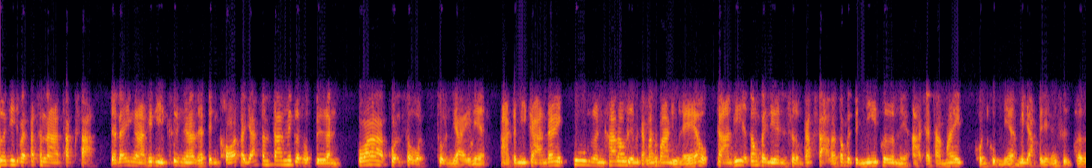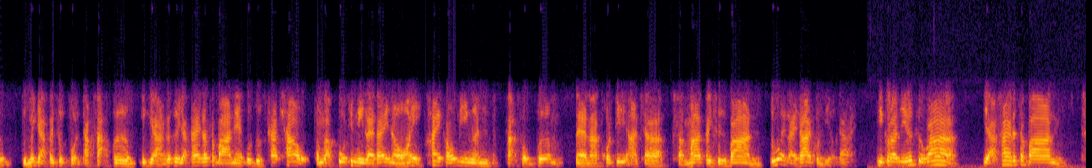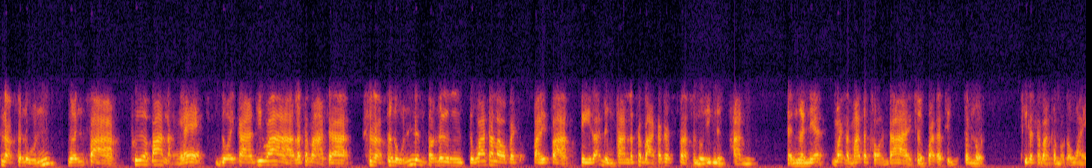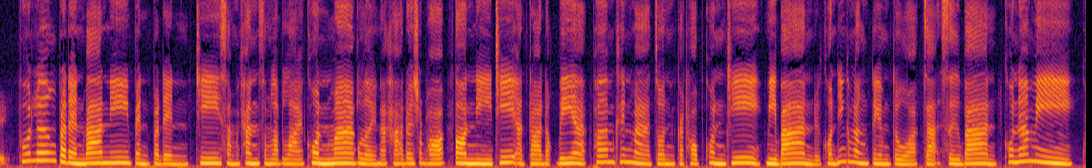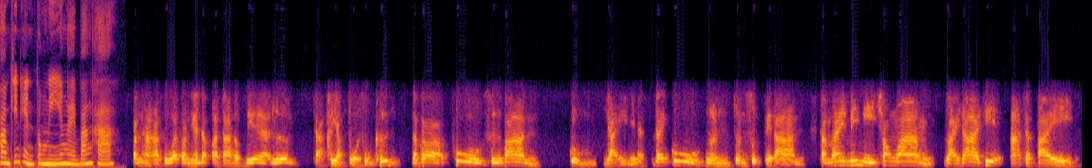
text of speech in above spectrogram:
พื่อที่จะไปพัฒนาทักษะจะได้งานที่ดีขึ้นนะแต่เป็นคอร์สระยะสั้นๆ ไม่เกินหกเดือน เพราะว่าคนโสดส่วนใหญ่เนี่ยอาจจะมีการได้กู้เงินค่าเล่าเรียนมาจากรัฐบาลอยู่แล้ว การที่จะต้องไปเรียนเสริมทักษะแล้วต้องไปเป็นหนี้เพิ่มเนี่ยอาจจะทำให้คนกลุ่มนี้ไม่อยากไปเรียนหนังสือเพิ่มหรือไม่อยากไปฝึกฝนทักษะเพิ่ม อีกอย่างก็คืออยากให้รัฐบาลเนี่ยอุดหนุนค่าเช่าสำหรับผู้ที่มีรายได้น้อย ให้เขามีเงินสะสมเพิ่ม ในอนาคตที่อาจจะสามารถไปซื้อบ้านด้วยรายได้คนเดียวได้ อีกกรณีก็คือว่าอยากให้รัฐบาล สนับสนุนเงินฝากเพื่อบ้านหลังแรก โดยการที่ว่ารัฐบาลจะสนับสนุนหนึ่งต่อหนึ่งหรือว่าถ้าเราไปไปฝากปีละหนึ่งพันรัฐบาลก็จะสนับสนุนอีกหนึ่งพันแต่เงินเนี้ยไม่สามารถจะถอนได้จนกว่าจะถึงกำหนด ที่รัฐบาลกำหนดเอาไว้ พูดเรื่องประเด็นบ้านนี่เป็นประเด็นที่สำคัญสำหรับหลายคนมากเลยนะคะ โดยเฉพาะตอนนี้ที่อัตราดอกเบี้ย เพิ่มขึ้นมาจนกระทบคนที่มีบ้าน หรือคนที่กำลังเตรียมตัวจะซื้อบ้าน คุณน่ามีความคิดเห็นตรงนี้ยังไงบ้างคะ ปัญหาคือว่าตอนนี้อัตราดอกเบี้ยเริ่มจะขยับตัวสูงขึ้น แล้วก็ผู้ซื้อบ้าน กลุ่มใหญ่เนี่ยได้กู้เงินจนสุดเพดานทำให้ไม่มีช่องว่างรายได้ที่อาจจะไป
